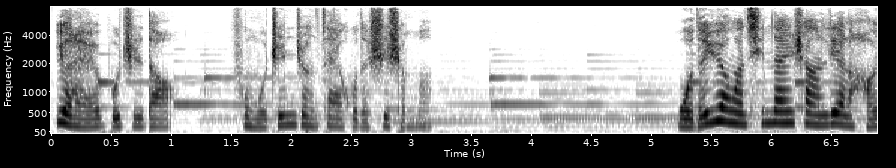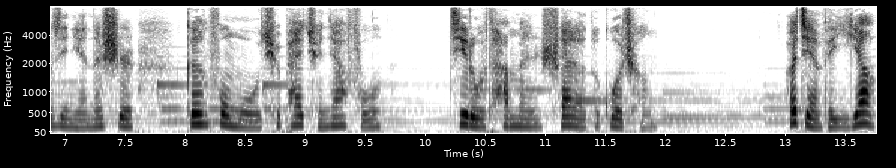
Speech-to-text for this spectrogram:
越来越不知道父母真正在乎的是什么。我的愿望清单上列了好几年的是跟父母去拍全家福，记录他们衰老的过程，和减肥一样，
